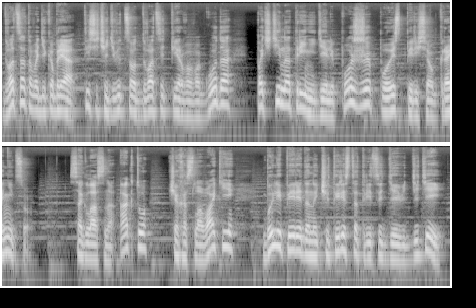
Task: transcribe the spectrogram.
20 декабря 1921 года, почти на три недели позже, поезд пересек границу. Согласно акту, Чехословакии были переданы 439 детей –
